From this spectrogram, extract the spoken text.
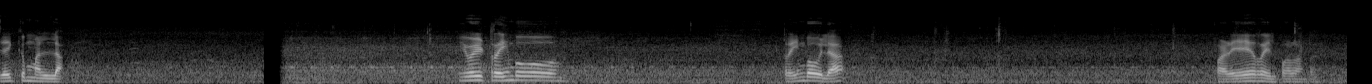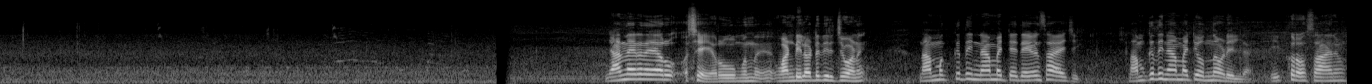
ജയ്ക്ക് മല്ല. ഈ വഴി ട്രെയിൻ പോവോ ട്രെയിൻ പോവില്ല. പഴയ റെയിൽപാളുണ്ട് ഞാൻ നേരെ നേരെ ശേ റൂമിൽ നിന്ന് വണ്ടിയിലോട്ട് തിരിച്ചു പോവാണ്. നമുക്ക് തിന്നാൻ പറ്റിയ ദൈവം സഹായിച്ച്. നമുക്ക് തിന്നാൻ പറ്റിയ ഒന്നും അവിടെ ഇല്ല. ഈ ക്രോസാനും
